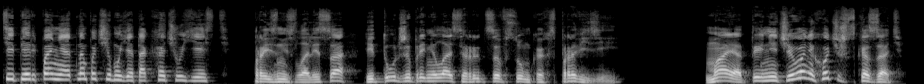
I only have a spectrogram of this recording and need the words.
«Теперь понятно, почему я так хочу есть», произнесла лиса и тут же принялась рыться в сумках с провизией. «Майя, ты ничего не хочешь сказать?»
